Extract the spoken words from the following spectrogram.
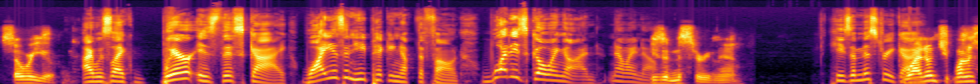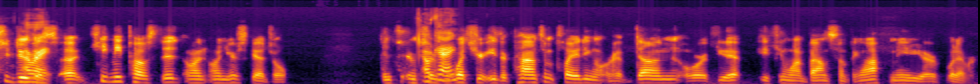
So were you. I was like, where is this guy? Why isn't he picking up the phone? What is going on? Now I know. He's a mystery man. He's a mystery guy. Why don't you Why don't you do All this? Uh, keep me posted on, on your schedule. In, in terms Okay. of what you're either contemplating or have done, or if you have, if you want to bounce something off me or whatever.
